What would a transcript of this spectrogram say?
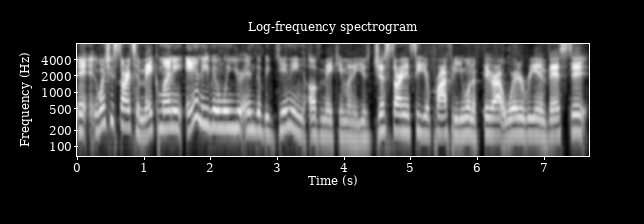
and once you start to make money and even when you're in the beginning of making money, you're just starting to see your profit and you want to figure out where to reinvest it.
